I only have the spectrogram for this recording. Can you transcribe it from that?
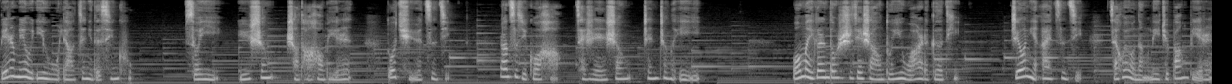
别人没有义务了解你的辛苦，所以余生少讨好别人，多取悦自己，让自己过好才是人生真正的意义。我们每个人都是世界上独一无二的个体，只有你爱自己，才会有能力去帮别人。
